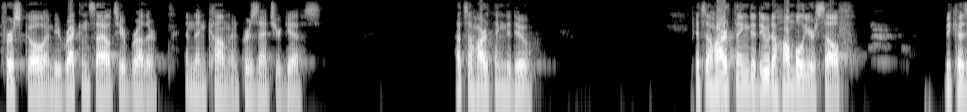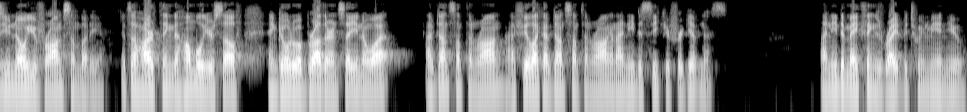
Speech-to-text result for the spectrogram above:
first go and be reconciled to your brother, and then come and present your gifts. That's a hard thing to do. It's a hard thing to do to humble yourself because you know you've wronged somebody. It's a hard thing to humble yourself and go to a brother and say, you know what? I've done something wrong. I feel like I've done something wrong and I need to seek your forgiveness. I need to make things right between me and you.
